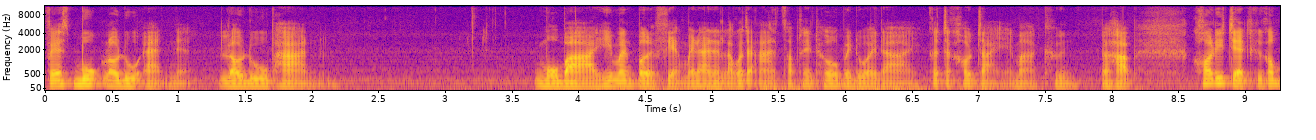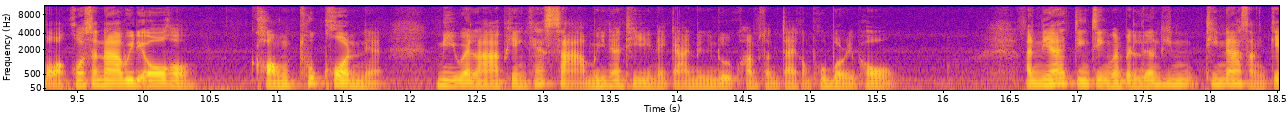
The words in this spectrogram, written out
เฟซบุ๊กเราดู ad เนี่ย เราดูผ่าน mobile ที่มันเปิดเสียงไม่ได้เนี่ยเราก็จะอ่านซับไตเติลไปด้วยได้ ก็จะเข้าใจมากขึ้นนะครับ ข้อที่ 7 คือเขาบอกโฆษณาวิดีโอของทุกคนเนี่ยมีเวลาเพียงแค่ 3 วินาทีในการดึงดูดความสนใจของผู้บริโภค อันนี้จริง ๆ มันเป็นเรื่องที่ที่น่าสังเก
